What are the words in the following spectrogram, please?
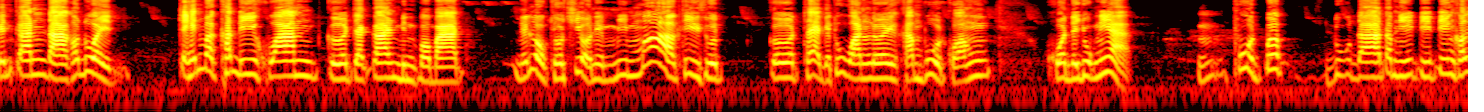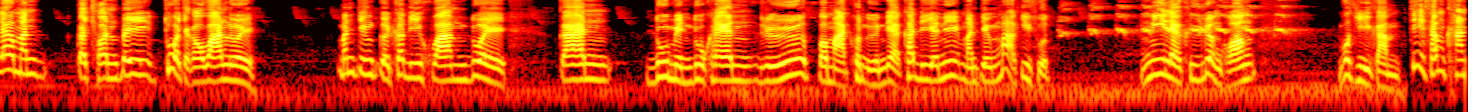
เป็นการด่าเขาด้วย จะเห็นว่าคดีความเกิดจากการหมิ่นประมาทในโลกโซเชียลนี่มีมากที่สุดเกิดแทบจะทุกวันเลยคำพูดของ คนในยุคเนี้ยพูดปุ๊บดูดาตำหนิติติงเขาแล้วมันกระชอนไปทั่วจักรวาลเลย มันจึงเกิดคดีความด้วยการดูหมิ่นดูแคลนหรือประมาทคนอื่นเนี่ยคดีอันนี้มันจึงมากที่สุด นี่แหละคือเรื่องของวจีกรรม ที่สำคัญ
